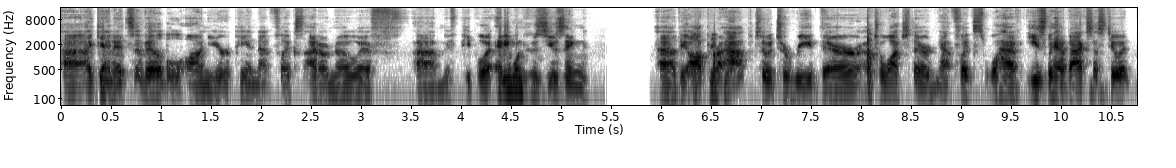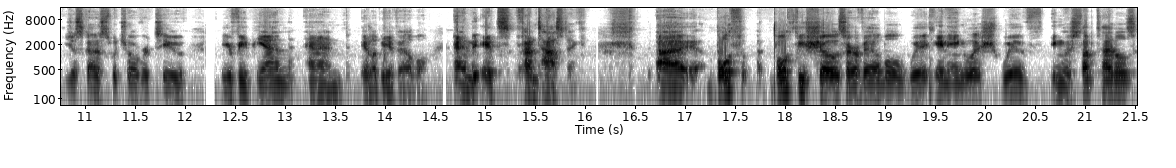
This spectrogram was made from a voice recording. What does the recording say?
Uh, again, it's available on European Netflix. I don't know if um, if people, anyone who's using uh, the Opera app to to read their uh, to watch their Netflix will have easily have access to it. You just got to switch over to your VPN and it'll be available. And it's fantastic. Uh, both both these shows are available with, in English with English subtitles,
